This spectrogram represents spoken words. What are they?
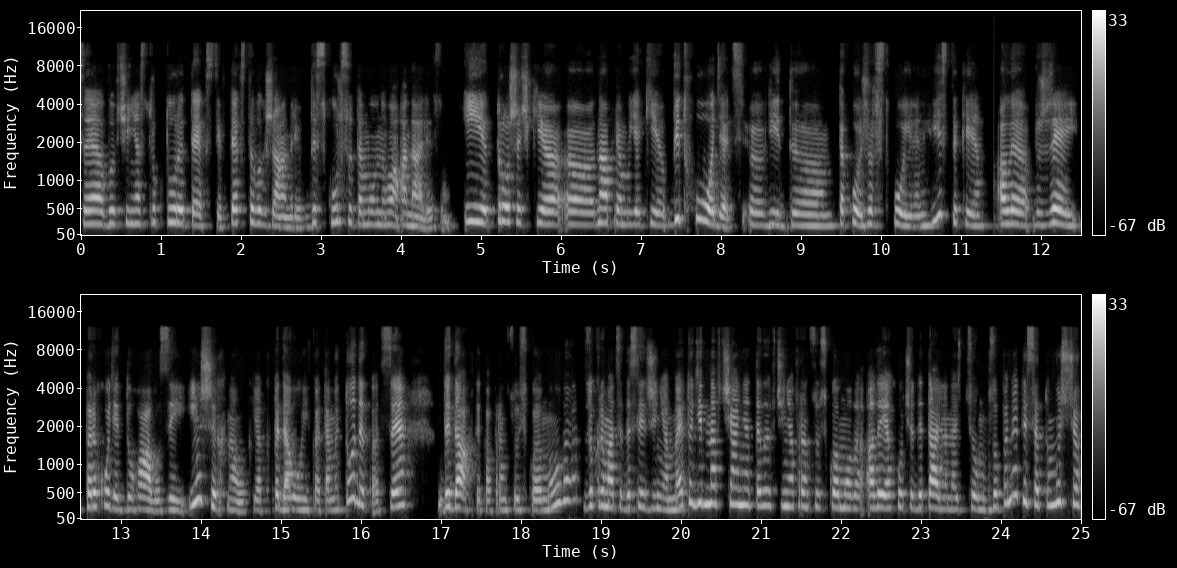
Це вивчення структури текстів, текстових жанрів, дискурсу та мовного аналізу. І трошечки е, напрями, які відходять е, від е, такої жорсткої лінгвістики, але вже й переходять до галузей інших наук, як педагогіка та методика, це дидактика французької мови. Зокрема, це дослідження методів навчання та вивчення французької мови. Але я хочу детально на цьому зупинитися, тому що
